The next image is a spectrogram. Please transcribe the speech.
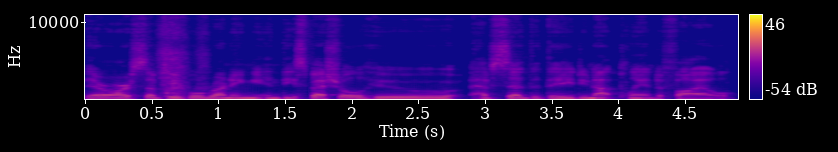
There are some people running in the special who have said that they do not plan to file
